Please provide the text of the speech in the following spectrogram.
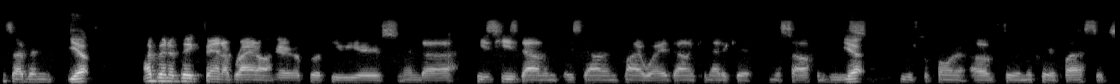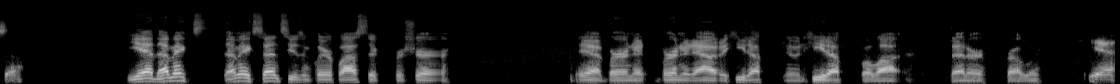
because I've been Yep. I've been a big fan of Bryan O'Hara for a few years, and uh, he's he's down in he's down in my way, down in Connecticut in the south, and he's Yeah. a huge proponent of doing the clear plastic. So Yeah, that makes that makes sense using clear plastic for sure. Yeah, burn it burn it out. It heat up it would heat up a lot better probably. yeah,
